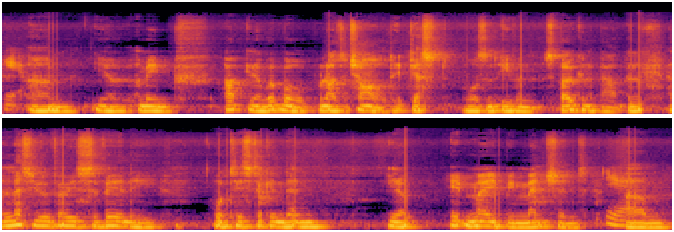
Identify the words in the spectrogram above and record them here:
Yeah. Um, you know, I mean, I, you know, well, when I was a child, it just wasn't even spoken about, and unless you were very severely autistic, and then, you know, it may be mentioned. Yeah. Um,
